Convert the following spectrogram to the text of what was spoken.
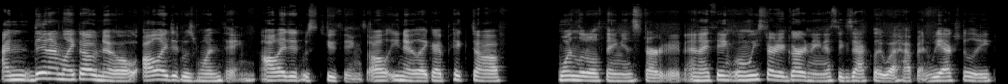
And then I'm like, oh no, all I did was one thing. All I did was two things. All, you know, like I picked off one little thing and started. And I think when we started gardening, that's exactly what happened. We actually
